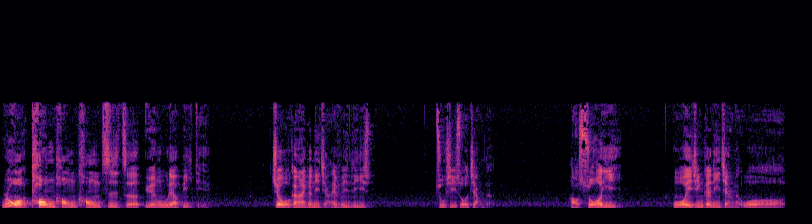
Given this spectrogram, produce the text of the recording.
若通膨控制，则原物料必跌。就我刚才跟你讲，FED 主席所讲的，好，所以我已经跟你讲了，我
